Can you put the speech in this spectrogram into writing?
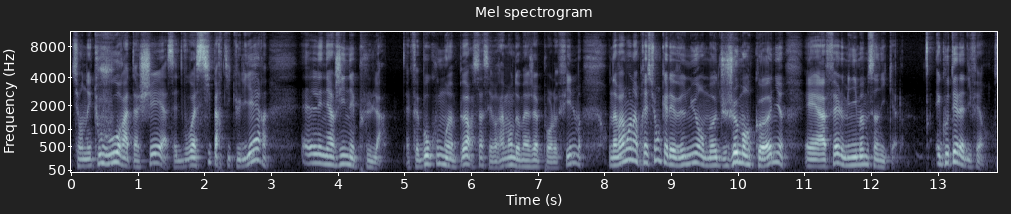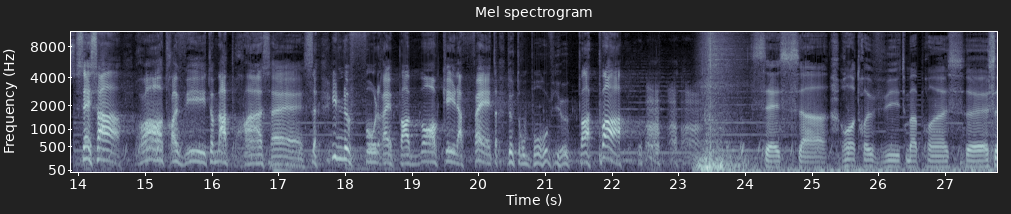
si on est toujours attaché à cette voix si particulière, l'énergie n'est plus là. Elle fait beaucoup moins peur, ça c'est vraiment dommageable pour le film. On a vraiment l'impression qu'elle est venue en mode je m'en cogne et a fait le minimum syndical. Écoutez la différence. C'est ça Rentre vite, ma princesse Il ne faudrait pas manquer la fête de ton bon vieux papa C'est ça. Rentre vite, ma princesse.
